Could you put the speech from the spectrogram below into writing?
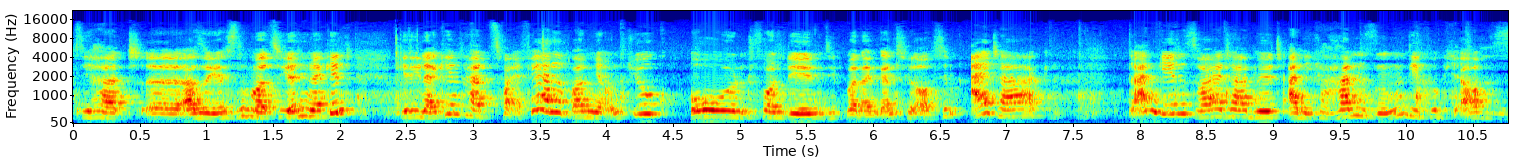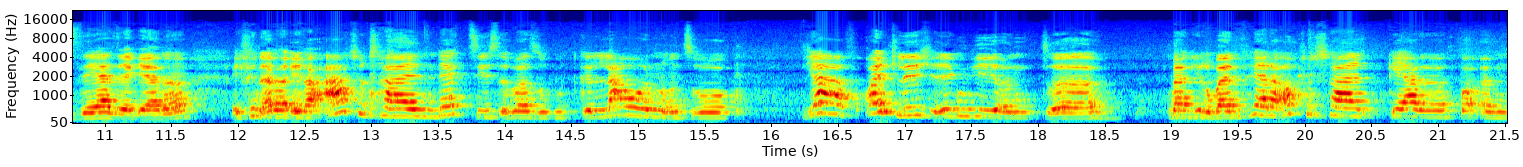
sie hat, äh, also jetzt nochmal zu Janina Kind. Janina Kind hat zwei Pferde, Bonja und Duke, und von denen sieht man dann ganz viel aus dem Alltag. Dann geht es weiter mit Annika Hansen, die gucke ich auch sehr, sehr gerne. Ich finde einfach ihre Art total nett, sie ist immer so gut gelaunt und so, ja, freundlich irgendwie und äh, ich mag ihre beiden Pferde auch total gerne, ähm,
